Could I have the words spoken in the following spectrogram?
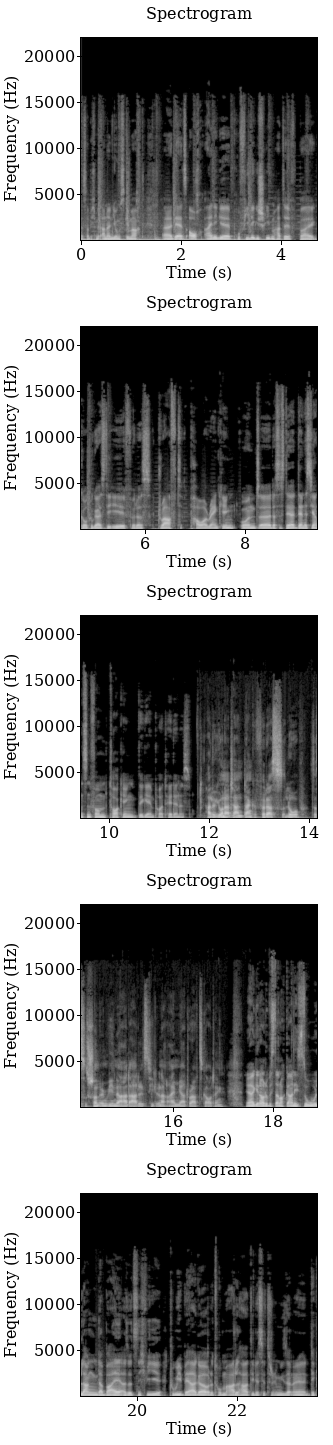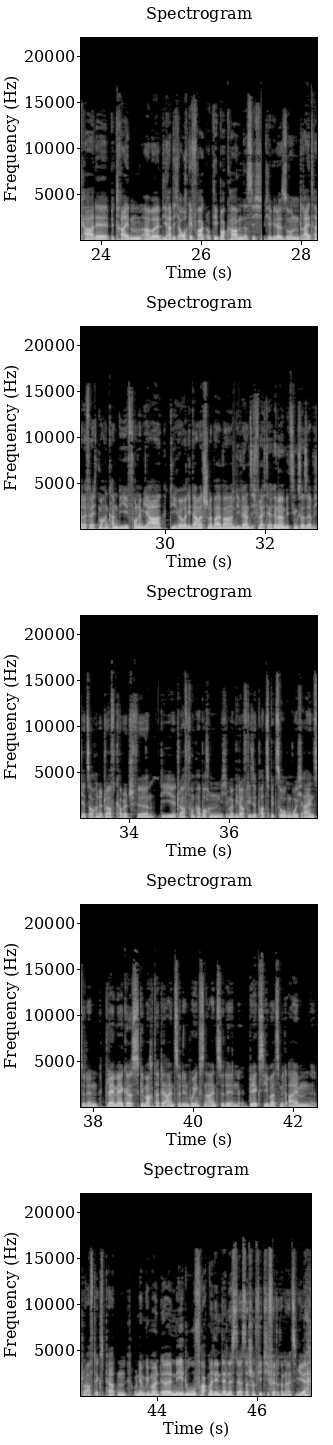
Das habe ich mit anderen Jungs gemacht, äh, der jetzt auch einige Profile geschrieben hatte bei gotoguys.de für das Draft Power Ranking. Und äh, das ist der Dennis Janssen vom Talking the Game Pod. Hey Dennis. Hallo Jonathan, danke für das Lob. Das ist schon irgendwie eine Art Adelstitel nach einem Jahr Draft Scouting. Ja, genau, du bist da noch gar nicht so lang dabei, also jetzt nicht wie Tobi Berger oder Toben Adelhardt, die das jetzt schon irgendwie seit einer Dekade betreiben, aber die hatte ich auch gefragt, ob die Bock haben, dass ich hier wieder so einen Dreiteiler vielleicht machen kann wie vor einem Jahr. Die Hörer, die damals schon dabei waren, die werden sich vielleicht erinnern, beziehungsweise habe ich jetzt auch in der Draft Coverage für die Draft vor ein paar Wochen mich immer wieder auf diese Pots bezogen, wo ich einen zu den Playmakers gemacht hatte, einen zu den Wings und einen zu den Bigs, jeweils mit einem Draft-Experten und die haben gemeint, äh, nee, du, frag mal den Dennis, der ist da schon viel tiefer drin als wir.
